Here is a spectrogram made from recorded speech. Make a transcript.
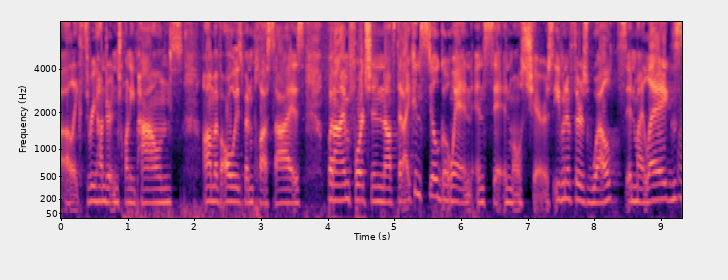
uh, like 320 pounds um, i've always been plus size but i'm fortunate enough that i can still go in and sit in most chairs even if there's welts in my legs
